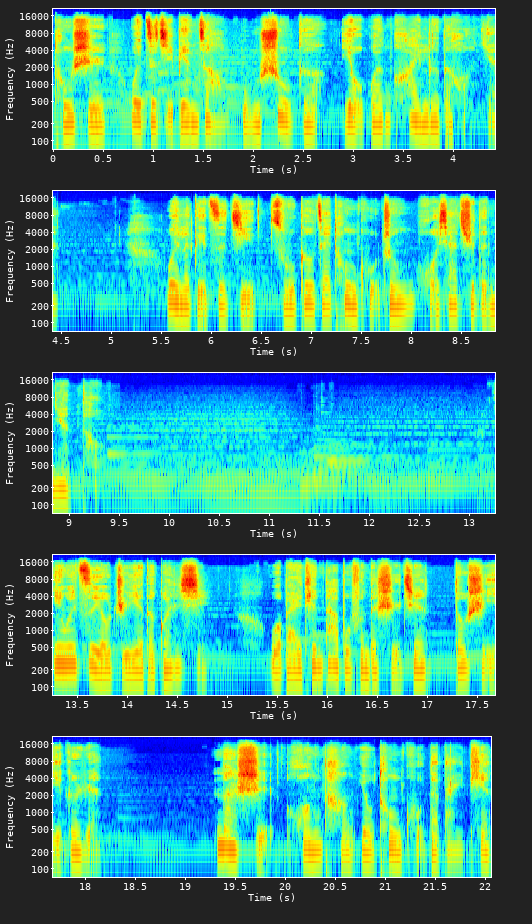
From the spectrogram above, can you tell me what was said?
同时为自己编造无数个有关快乐的谎言，为了给自己足够在痛苦中活下去的念头。因为自由职业的关系，我白天大部分的时间都是一个人，那是荒唐又痛苦的白天。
